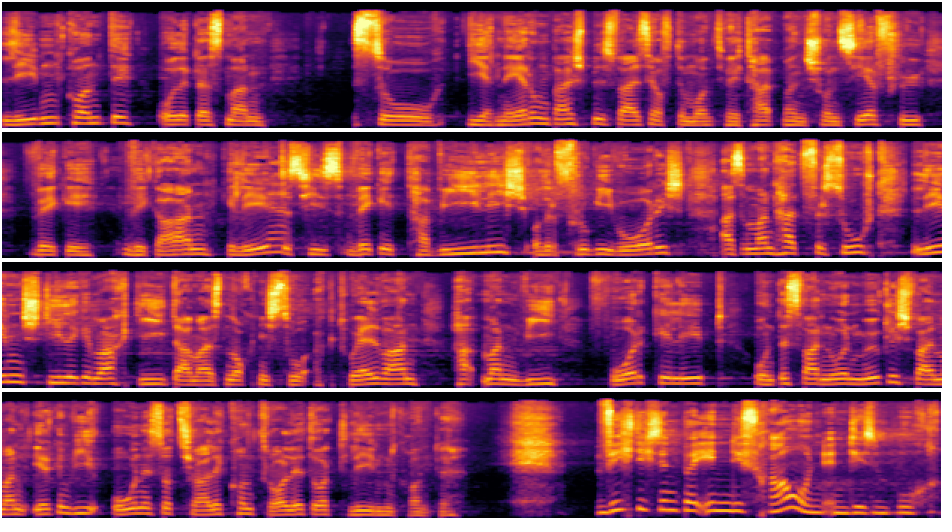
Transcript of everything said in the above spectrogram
leben konnte oder dass man so die Ernährung beispielsweise auf dem Montevideo hat man schon sehr früh vege, vegan gelebt. Ja. Das hieß vegetabilisch oder frugivorisch. Also man hat versucht, Lebensstile gemacht, die damals noch nicht so aktuell waren, hat man wie vorgelebt. Und das war nur möglich, weil man irgendwie ohne soziale Kontrolle dort leben konnte. Wichtig sind bei Ihnen die Frauen in diesem Buch.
